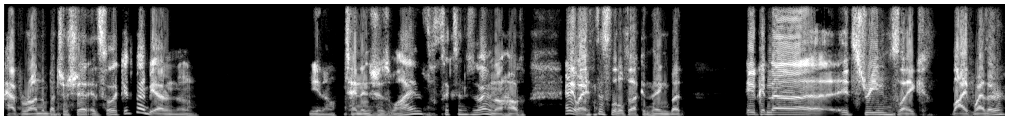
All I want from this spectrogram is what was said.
have run a bunch of shit. It's like it might be I don't know, you know, ten inches wide, six inches. I don't know how. Anyway, this little fucking thing, but you can. uh It streams like live weather.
